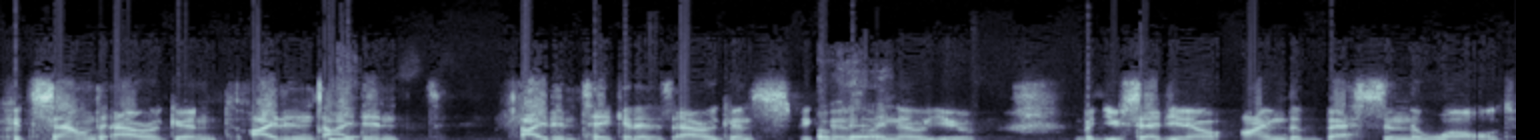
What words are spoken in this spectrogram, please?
could sound arrogant. I didn't. I didn't. I didn't take it as arrogance because Okay. I know you. But you said, you know, I'm the best in the world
